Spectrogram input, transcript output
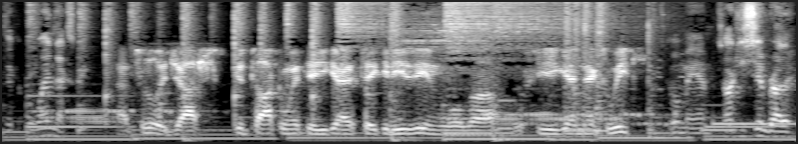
pick up a win next week. Absolutely, Josh. Good talking with you. You guys take it easy, and we'll uh, we'll see you again next week. Cool, man. Talk to you soon, brother.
